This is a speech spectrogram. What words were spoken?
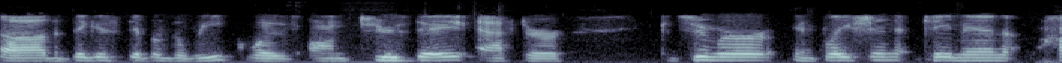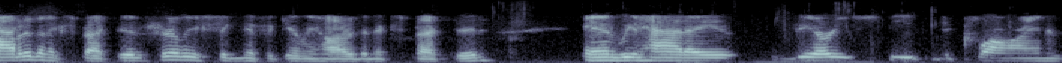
Uh, the biggest dip of the week was on Tuesday after consumer inflation came in hotter than expected, fairly significantly hotter than expected. And we had a very steep decline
